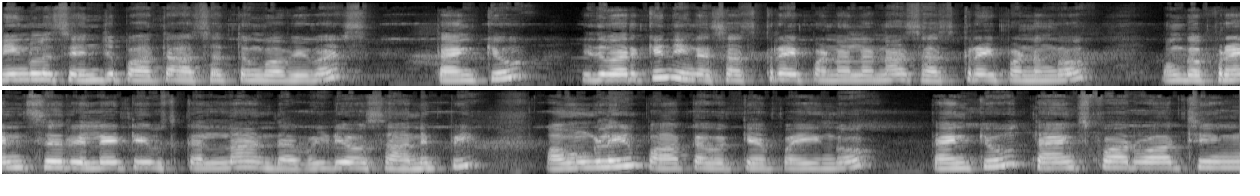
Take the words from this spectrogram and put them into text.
நீங்களும் செஞ்சு பார்த்து அசத்துங்கோ விவர்ஸ் தேங்க்யூ இது வரைக்கும் நீங்கள் சப்ஸ்கிரைப் பண்ணலைன்னா சப்ஸ்கிரைப் பண்ணுங்க. உங்கள் ஃப்ரெண்ட்ஸு ரிலேட்டிவ்ஸ்க்கெல்லாம் இந்த வீடியோஸ் அனுப்பி அவங்களையும் பார்க்க வைக்க பையுங்கோ தேங்க்யூ தேங்க்ஸ் ஃபார் வாட்சிங்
